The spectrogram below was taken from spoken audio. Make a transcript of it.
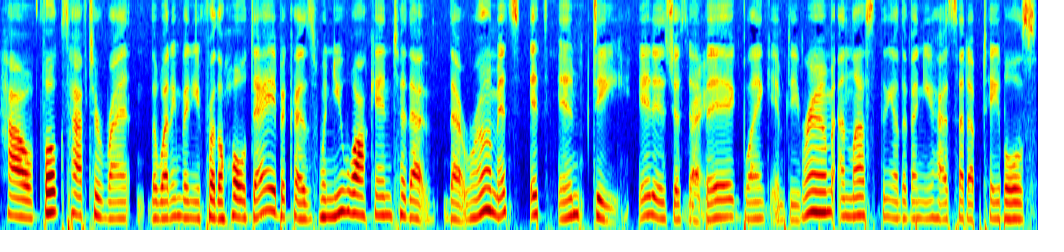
how folks have to rent the wedding venue for the whole day because when you walk into that that room, it's it's empty. It is just a big blank empty room unless you know the venue has set up tables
